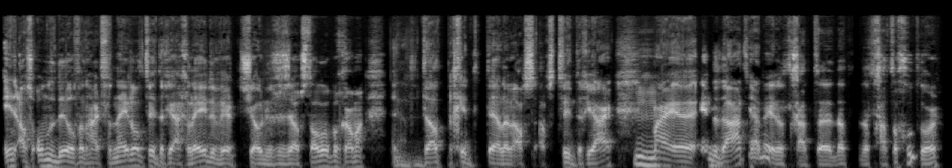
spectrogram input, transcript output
in, als onderdeel van Hart van Nederland. Twintig jaar geleden werd Shownieuws een zelfstandig programma. En Dat begint te tellen als, als twintig jaar. Mhm. Maar inderdaad, ja, nee, dat gaat, dat, dat gaat wel goed hoor.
